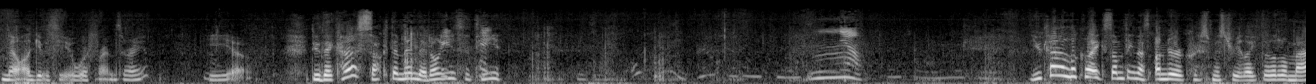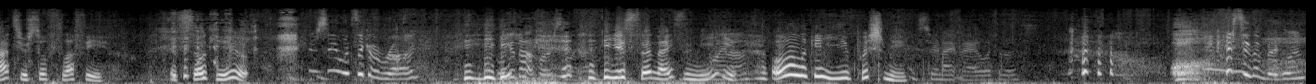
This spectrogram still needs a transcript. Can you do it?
No, I'll give it to you. We're friends, right? Yeah. Dude, they kind of suck them in. They don't use the teeth. No. You kind of look like something that's under a Christmas tree, like the little mats. You're so fluffy. It's so cute. She looks like a rug. Look at that horse. You're so nice to meet oh, you. Oh, look at you. You push me. It's your nightmare. Look at this. you see the big one?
